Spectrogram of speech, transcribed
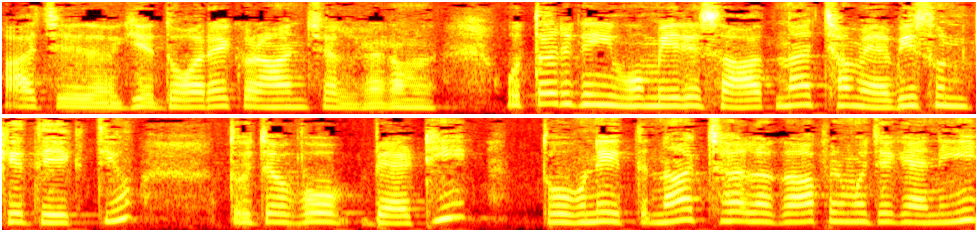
آج یہ دورے قرآن چل رہا ہے۔ اتر گئی، وہ میرے ساتھ نا اچھا میں بھی سن کے دیکھتی ہوں۔ تو جب وہ بیٹھی تو انہیں اتنا اچھا لگا، پھر مجھے کہنی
